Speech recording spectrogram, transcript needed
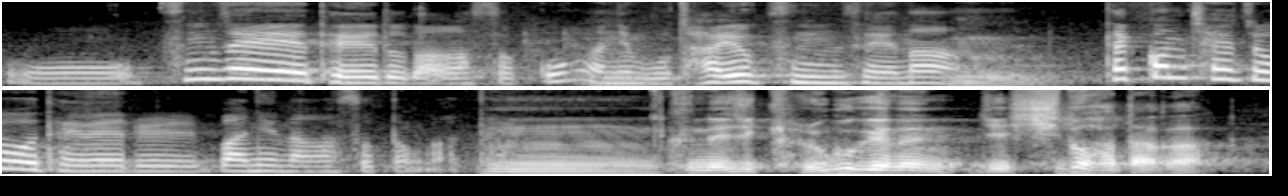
뭐 품새 대회도 나갔었고 아니면 뭐 자유품새나 음. 태권 체조 대회를 많이 나갔었던 것 같아요. 음, 근데 이제 결국에는 이제 시도하다가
